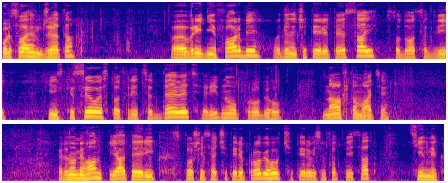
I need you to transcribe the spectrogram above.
Volkswagen Jetta е, в рідній фарбі 1,4 TSI, 122 кінські сили, 139 рідного пробігу на автоматі. Renault Megane 5 рік, 164 пробігу, 4850 цінник,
